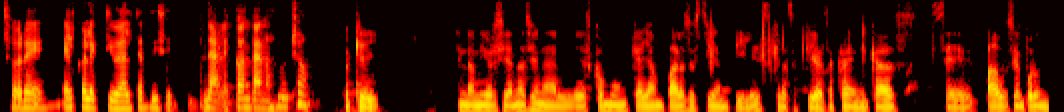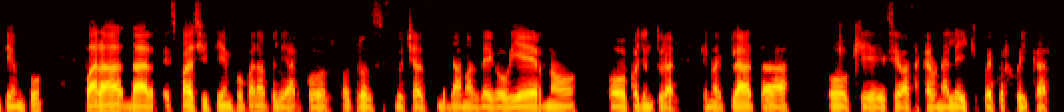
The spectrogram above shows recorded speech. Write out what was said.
sobre el colectivo de Alter Diseño. Dale, contanos, Lucho. Ok. En la Universidad Nacional es común que haya paros estudiantiles, que las actividades académicas se pausen por un tiempo para dar espacio y tiempo para pelear por otras luchas, damas de gobierno o coyunturales, que no hay plata o que se va a sacar una ley que puede perjudicar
